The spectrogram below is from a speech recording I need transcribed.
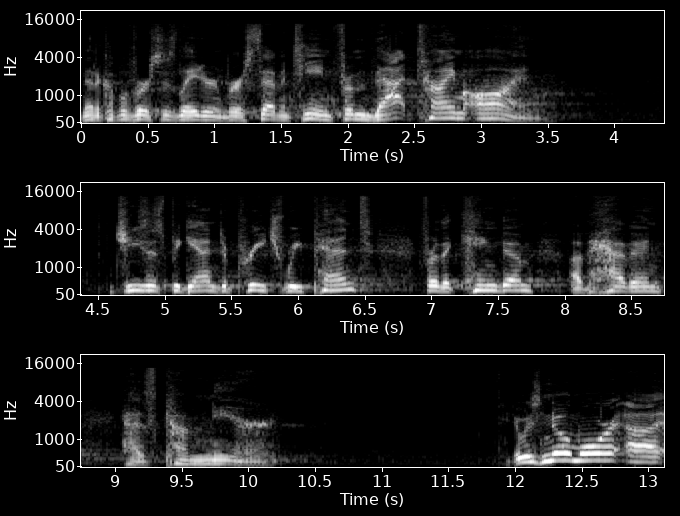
then a couple verses later in verse 17, from that time on, Jesus began to preach, Repent, for the kingdom of heaven has come near. It was no more uh,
